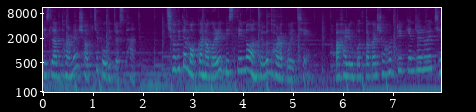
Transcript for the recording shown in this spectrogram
ইসলাম ধর্মের সবচেয়ে পবিত্র স্থান। ছবিতে মক্কা নগরের বিস্তীর্ণ অঞ্চলও ধরা পড়েছে। পাহাড়ি উপত্যকার শহরটির কেন্দ্রে রয়েছে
